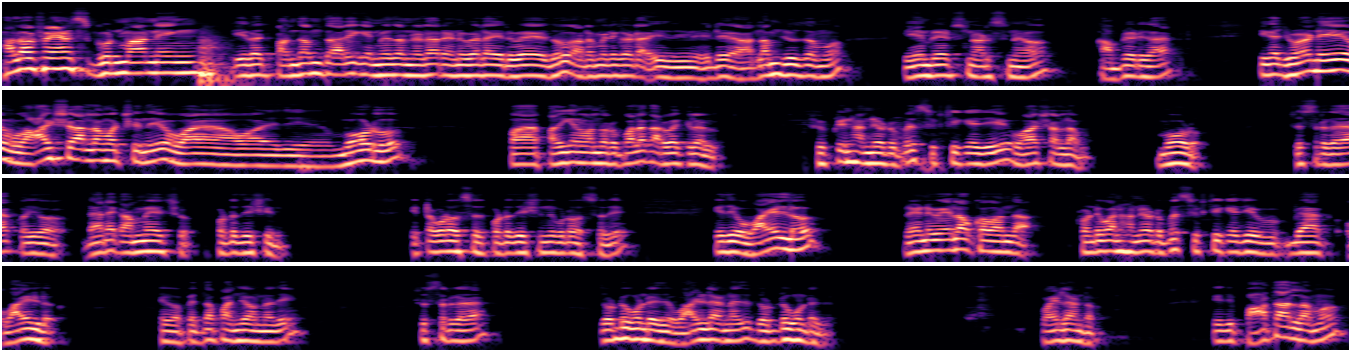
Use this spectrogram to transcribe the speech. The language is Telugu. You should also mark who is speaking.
Speaker 1: Hello friends good morning. ఈరోజు పంతొమ్మిది తారీఖు ఎనిమిదో నెల రెండు వేల ఇరవై ఐదు అల్లమిడిగడ ఇది అల్లం చూసాము ఏం రేట్స్ నడుస్తున్నాయో కంప్లీట్గా. ఇక చూడండి వాష్ అల్లం వచ్చింది. ఇది మోడు ప పదిహేను వందల రూపాయలకు అరవై కిలోలు. Fifteen hundred rupees sixty kg wash అల్లం మోడు. చూస్తారు కదా కొయ్యో డైరెక్ట్ అమ్మేయచ్చు పొట్టు తీసింది. ఇట్లా కూడా వస్తుంది పొట్టు తీసింది కూడా వస్తుంది. ఇది వైల్డ్ రెండు వేల ఒక వంద. Twenty one hundred rupees sixty kg bag wild ఇక పెద్ద పంజా ఉన్నది. చూస్తారు కదా? దొడ్డుగా ఉండేది వైల్డ్ అనేది దొడ్డుగా ఉండేది వైల్డ్ అంటారు. ఇది పాత అల్లము.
